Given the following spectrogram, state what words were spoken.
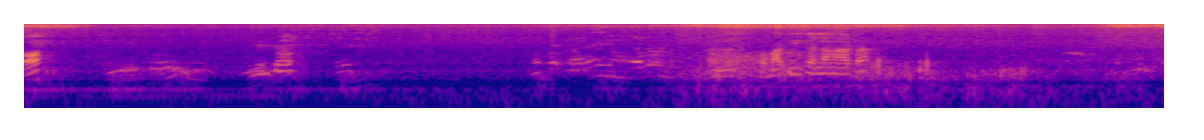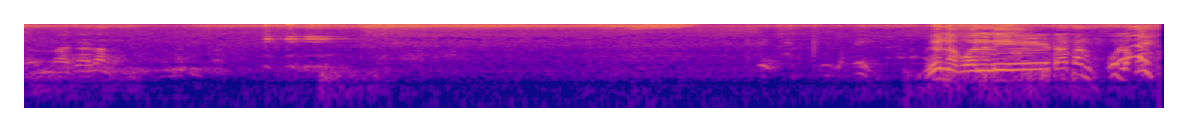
Ha? Oh? Dito. Ano, kamatisan lang ata. Parang naga lang. Ayun, nakuha na ni Tatang. Oh, laki.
